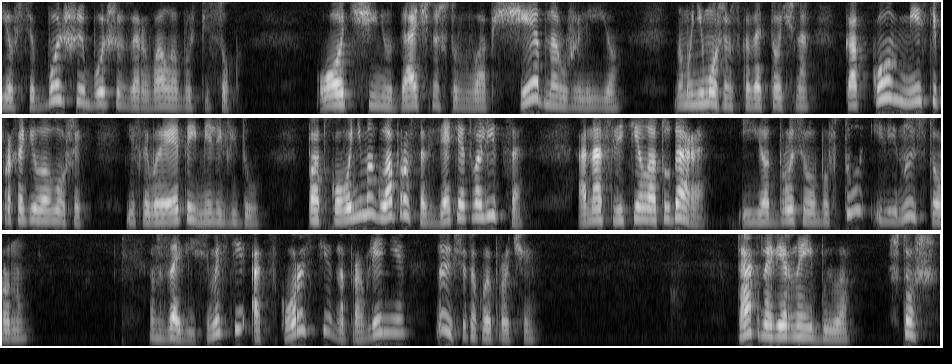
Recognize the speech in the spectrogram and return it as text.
ее все больше и больше зарывало бы в песок. Очень удачно, что вы вообще обнаружили ее. Но мы не можем сказать точно, в каком месте проходила лошадь, если вы это имели в виду. Подкова не могла просто взять и отвалиться. Она слетела от удара, и ее отбросило бы в ту или иную сторону. В зависимости от скорости, направления, ну и все такое прочее. Так, наверное, и было. Что ж,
